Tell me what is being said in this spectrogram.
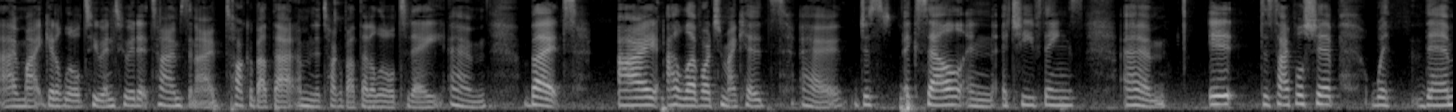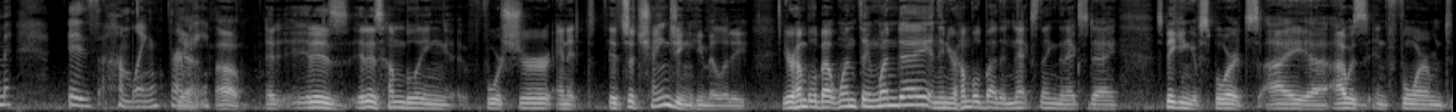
I might get a little too into it at times, and I talk about that. I'm going to talk about that a little today. Um, but I, I love watching my kids uh, just excel and achieve things. Um, it discipleship with them is humbling for yeah. me. Oh, it, it is. It is humbling for sure, and it it's a changing humility. You're humble about one thing one day, and then you're humbled by the next thing the next day. Speaking of sports, I uh, I was informed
